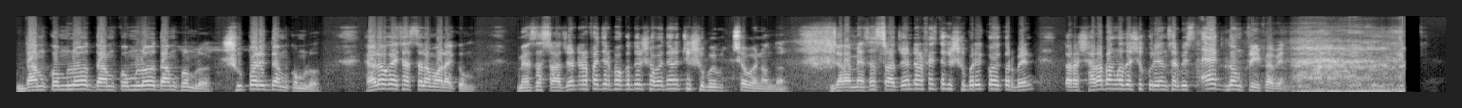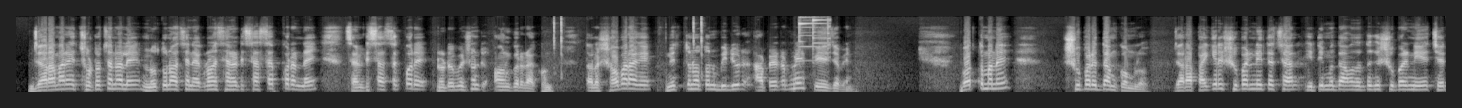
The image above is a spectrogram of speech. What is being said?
দাম কমলো দাম কমলো দাম কমলো। সুপারির দাম কমলো। হ্যালো গাইস আসসালামু আলাইকুম। মেসাস রাজু এন্টারপ্রাইজের পক্ষ থেকে সবাই জানাচ্ছি শুভেচ্ছা অভিনন্দন। যারা মেসাস রাজু এন্টারপ্রাইজ থেকে সুপারি ক্রয় করবেন, তারা সারা বাংলাদেশে কুরিয়ান সার্ভিস একদম ফ্রি পাবেন। যারা আমার এই ছোট চ্যানেলে নতুন আছেন, এখনও চ্যানেলটি সাবস্ক্রাইব করেন নাই চ্যানেলটি সাবস্ক্রাইব করে নোটিফিকেশনটি অন করে রাখুন। তাহলে সবার আগে নিত্য নতুন ভিডিওর আপডেট আপনি পেয়ে যাবেন। বর্তমানে সুপারির দাম কমলো। যারা পাইকারি সুপারি নিতে চান, ইতিমধ্যে আমাদের থেকে সুপারি নিয়েছেন।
